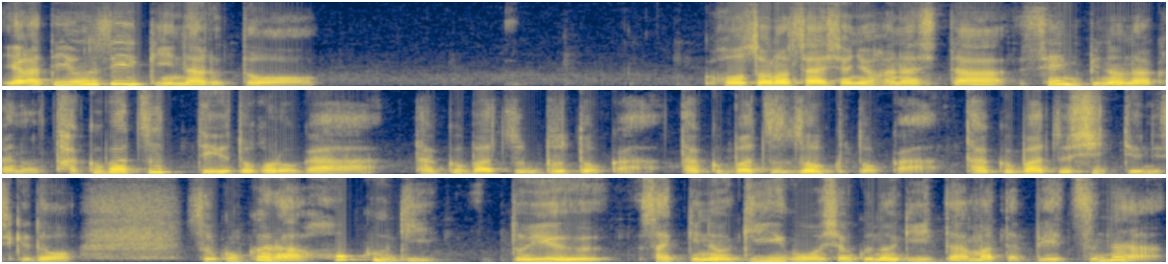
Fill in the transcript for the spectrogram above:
やがて4世紀になると放送の最初にお話した戦費の中の卓抜っていうところが卓抜部とか卓抜族とか卓抜師っていうんですけどそこから北義というさっきの義合色の義とはまた別な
